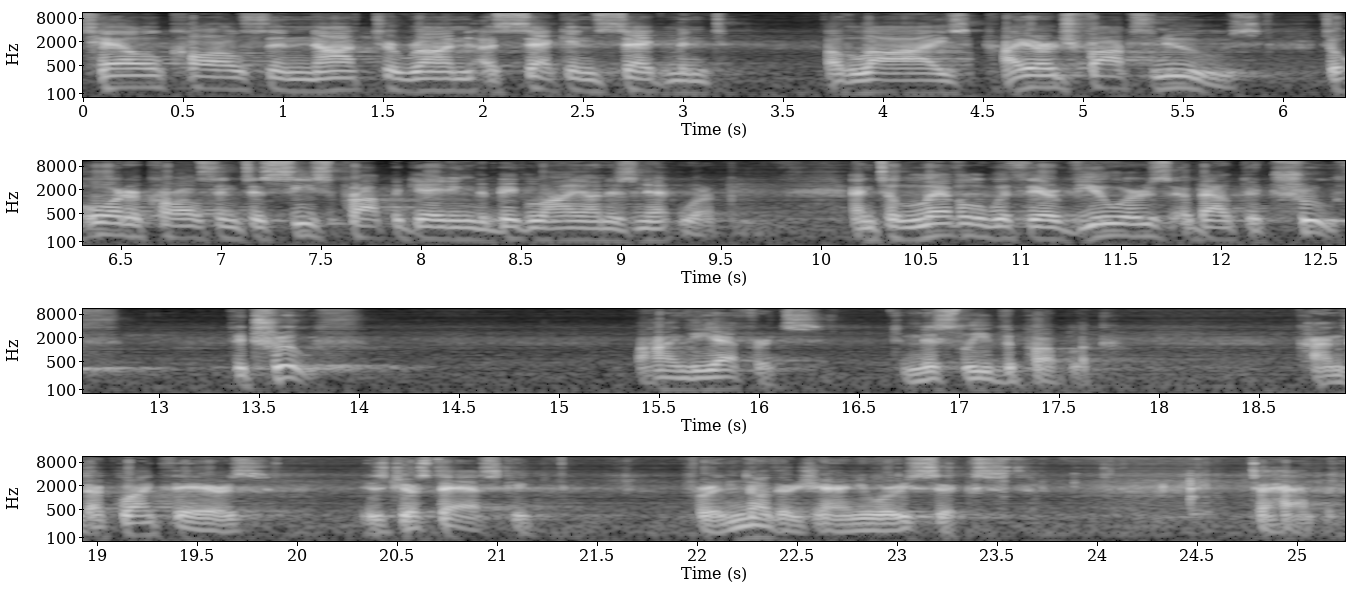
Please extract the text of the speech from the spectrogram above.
tell Carlson not to run a second segment of lies. I urge Fox News to order Carlson to cease propagating the big lie on his network and to level with their viewers about the truth, the truth behind the efforts to mislead the public. Conduct like theirs is just asking for another January 6th to happen.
